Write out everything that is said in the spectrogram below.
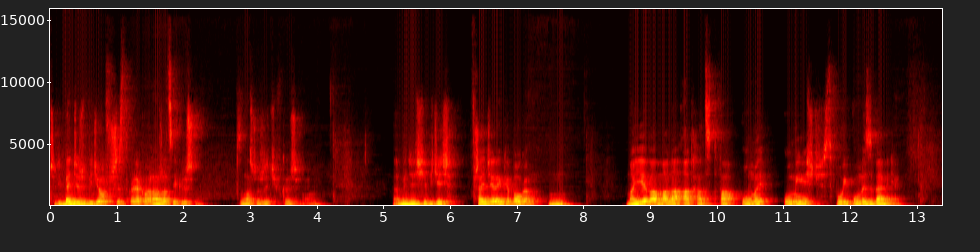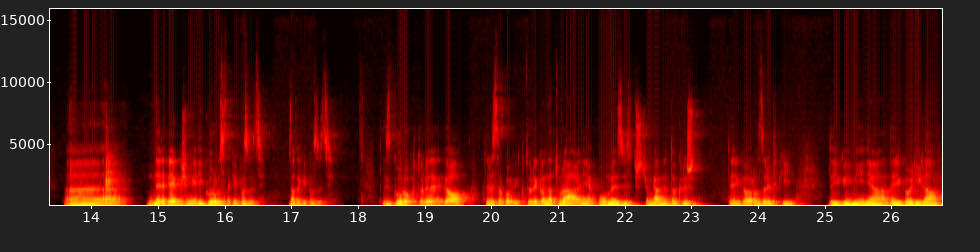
Czyli będziesz widział wszystko jako aranżację Kryszny. To znaczy żyć w Krysznie. Będziesz się widzieć wszędzie rękę Boga. Majewa mana adhactwa. Umy, umieść swój umysł we mnie. najlepiej jakbyśmy mieli guru z takiej pozycji, na takiej pozycji. To jest guru, którego który którego naturalnie umysł jest przyciągany do Kryszny, do jego rozrywki, do jego imienia, do jego lila.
